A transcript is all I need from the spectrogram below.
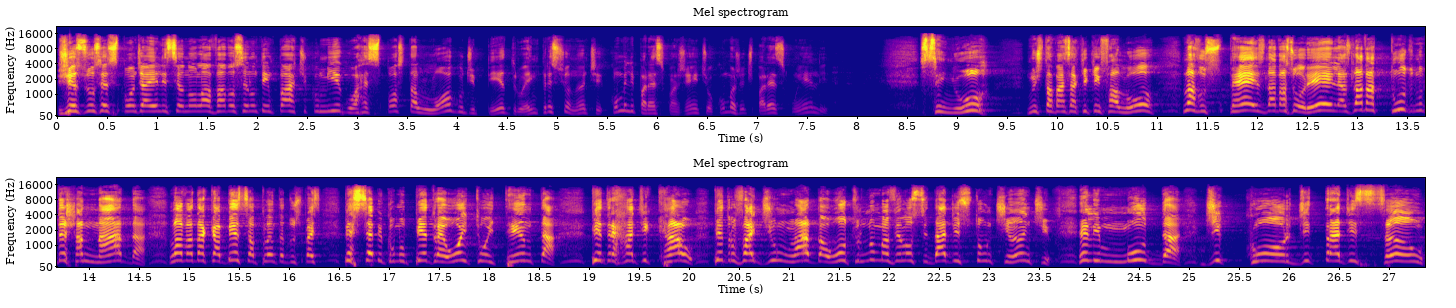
Jesus responde a ele: Se eu não lavar, você não tem parte comigo. A resposta logo de Pedro é impressionante. Como ele parece com a gente, ou como a gente parece com ele. Senhor, não está mais aqui quem falou. Lava os pés, lava as orelhas, lava tudo, não deixa nada. Lava da cabeça a planta dos pés. Percebe como Pedro é 880? Pedro é radical. Pedro vai de um lado ao outro numa velocidade estonteante. Ele muda de cor, de tradição,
